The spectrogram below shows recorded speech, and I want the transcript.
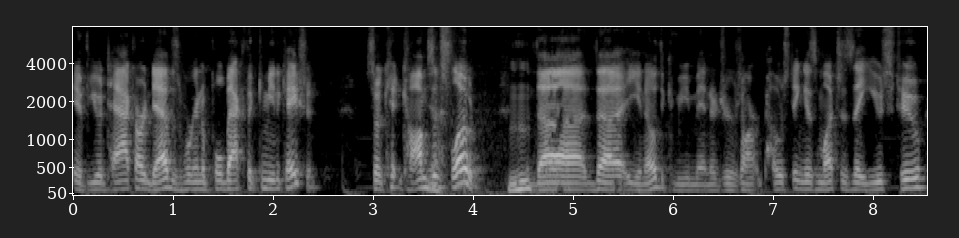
if you attack our devs we're going to pull back the communication. So comms yeah. have slowed Mm-hmm. The the you know the community managers aren't posting as much as they used to.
